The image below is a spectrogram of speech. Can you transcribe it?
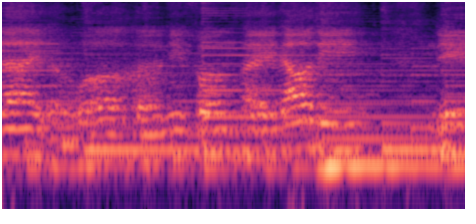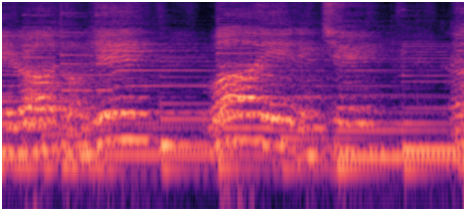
来的我和你奉陪到底，你若同意，我一定去。可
